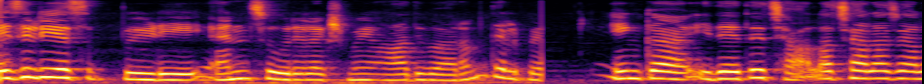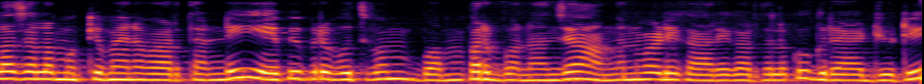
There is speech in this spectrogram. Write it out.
ఐసిడిఎస్ పీడీ ఎన్ సూర్యలక్ష్మి ఆదివారం తెలిపారు. ఇంకా ఇదైతే చాలా చాలా చాలా చాలా ముఖ్యమైన వార్త అండి. ఏపీ ప్రభుత్వం బంపర్ బొనాంజా అంగన్వాడీ కార్యకర్తలకు గ్రాడ్యుటీ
